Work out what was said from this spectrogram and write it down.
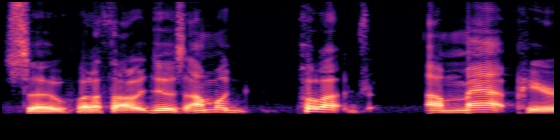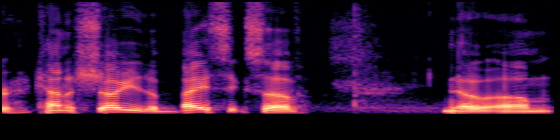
So what I thought we'd do is I'm going to pull out a map here, kind of show you the basics of, you know, um,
